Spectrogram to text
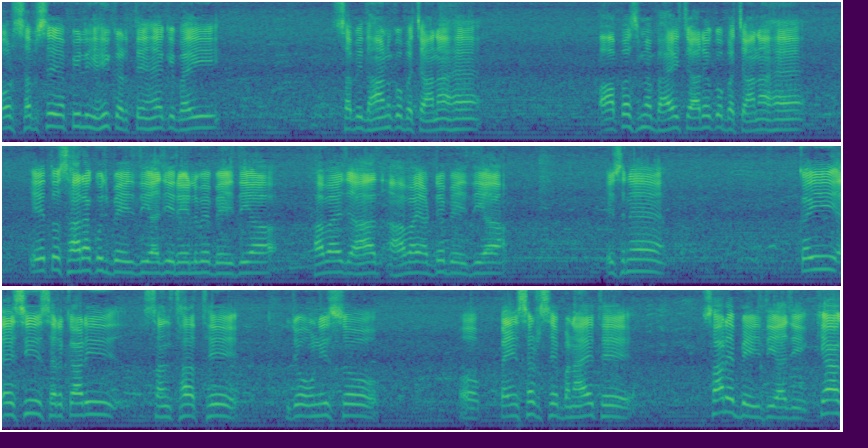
और सबसे अपील यही करते हैं कि भाई संविधान को बचाना है आपस में भाईचारे को बचाना है। ये तो सारा कुछ बेच दिया जी, रेलवे बेच दिया, हवाई जहाज़, हवाई अड्डे बेच दिया। इसने कई ऐसी सरकारी संस्था थे जो उन्नीस से बनाए थे, सारे बेच दिया जी। क्या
